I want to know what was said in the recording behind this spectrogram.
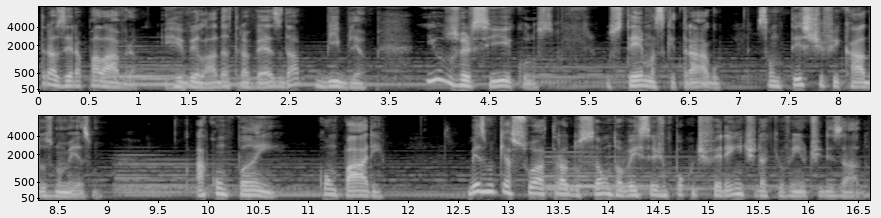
trazer a palavra revelada através da Bíblia. E os versículos, os temas que trago são testificados no mesmo. Acompanhe, compare, mesmo que a sua tradução talvez seja um pouco diferente da que eu venho utilizado.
